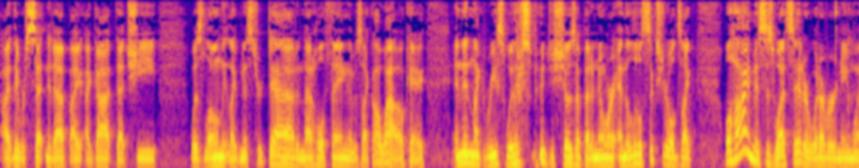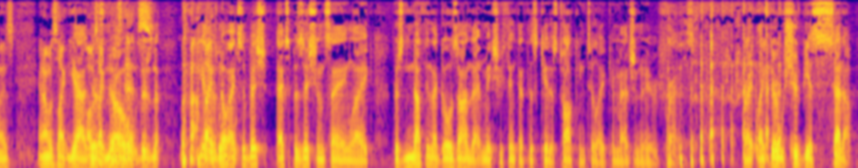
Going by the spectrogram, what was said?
I they were setting it up. I, I got that she was lonely, like Mr. Dad and that whole thing. It was like, oh wow, okay. And then like Reese Witherspoon just shows up out of nowhere, and the little six year old's like, well, hi, Mrs. Whatsit or whatever her name was, and I was like, yeah, I was there's like, no, there's no. Yeah, there's no exhibition exposition saying like there's nothing that goes on that makes you think that this kid is talking to like imaginary friends, right? Like there should be a setup,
